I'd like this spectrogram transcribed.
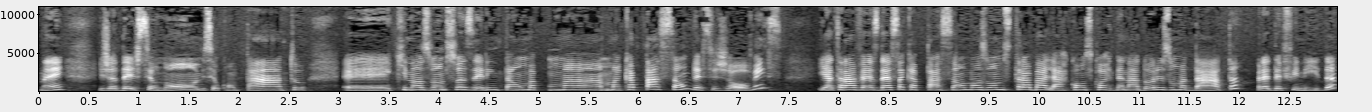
né? Já deixe seu nome, seu contato, é, que nós vamos fazer então uma, uma, uma captação desses jovens e através dessa captação, nós vamos trabalhar com os coordenadores uma data pré-definida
